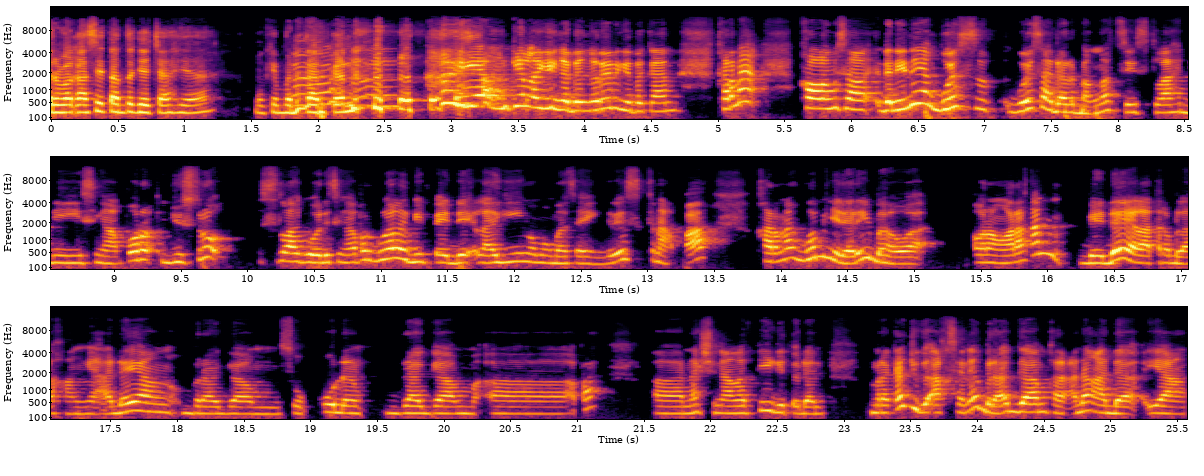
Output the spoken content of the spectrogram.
Terima kasih Tante Cahya mungkin mendengarkan. Iya, mungkin lagi ngedengerin gitu kan. Karena kalau misalnya dan ini yang gue gue sadar banget sih setelah di Singapura justru setelah gue di Singapura gue lebih pede lagi ngomong bahasa Inggris. Kenapa? Karena gue menyadari bahwa orang-orang kan beda ya latar belakangnya. Ada yang beragam suku dan beragam uh, apa uh, nationality gitu dan mereka juga aksennya beragam. Kadang-kadang ada yang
